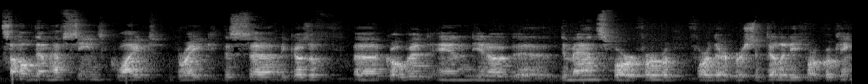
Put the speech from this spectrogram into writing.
some of them have seen quite break this uh, because of uh, COVID and you know the demands for, for for their versatility for cooking.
